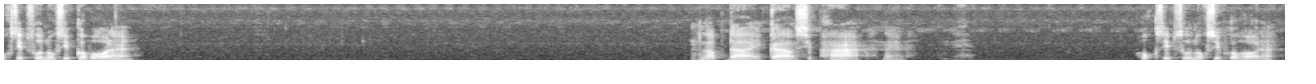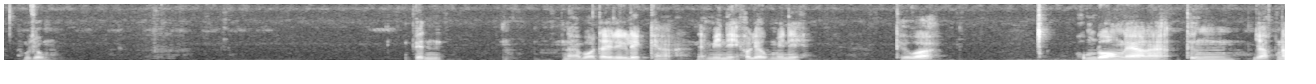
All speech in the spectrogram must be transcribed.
หกสิบศูนย์หกสิบก็พอนะฮะรับได้เก้าสิบห้านะหกสิบศูนย์หกสิบก็พอนะท่านผู้ชม เป็นนะบอร์ดได้เล็กๆฮะเนี่ยมินิเขาเรียกมินิถือว่า ผมลองแล้วนะถึงอยากน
